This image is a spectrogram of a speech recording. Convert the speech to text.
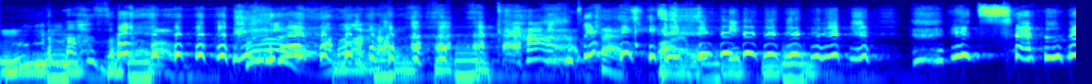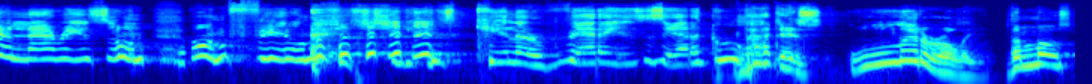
Mother of That's violent. It's so hilarious on, on film. she is killer, very, very good. That is literally the most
